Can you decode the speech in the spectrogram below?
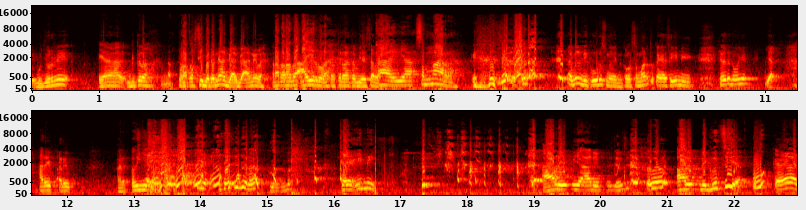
Bujur nih ya gitulah proporsi badannya agak-agak aneh lah. rata-rata air lah Rata-rata biasa lah. kayak semar Tapi lebih kurus men. Kalau Semar tuh kayak sini. Siapa tuh namanya? Ya Arif Arif. Ada- oh iya iya itu loh kayak ini Arif ya Arif Arif Negutsi ya Bukan.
